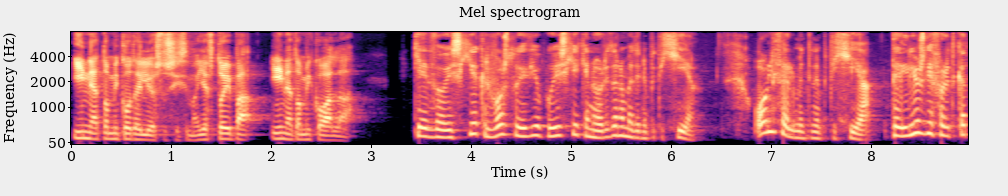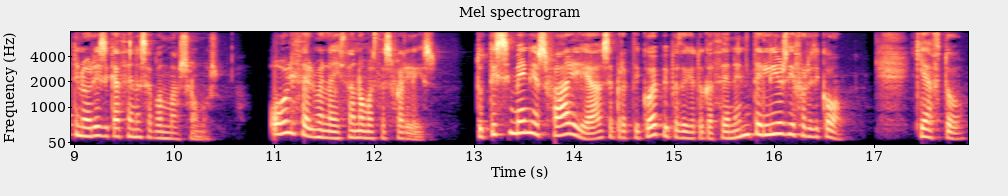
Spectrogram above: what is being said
είναι ατομικό τελείως το σύστημα. Γι' αυτό είπα είναι ατομικό, αλλά. Και εδώ ισχύει ακριβώς το ίδιο που ίσχυε και νωρίτερα με την επιτυχία. Όλοι θέλουμε την επιτυχία. Τελείως διαφορετικά την ορίζει καθένας από εμάς όμως. Όλοι θέλουμε να αισθανόμαστε ασφαλείς. Το τι σημαίνει ασφάλεια σε πρακτικό επίπεδο για τον καθένα είναι τελείως διαφορετικό. Και αυτό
